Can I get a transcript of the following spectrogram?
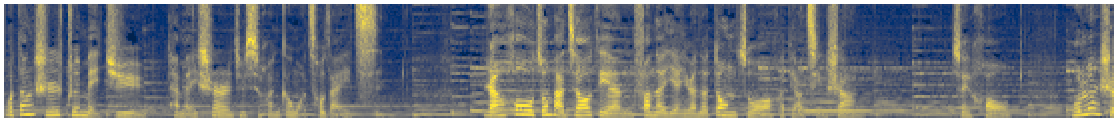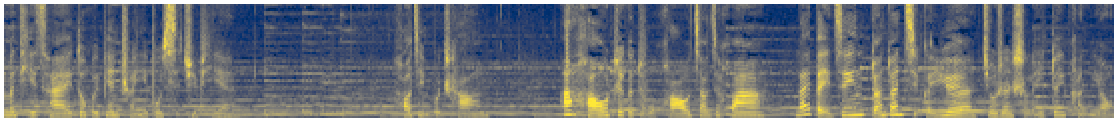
我当时追美剧，他没事儿就喜欢跟我凑在一起。然后总把焦点放在演员的动作和表情上，最后，无论什么题材都会变成一部喜剧片。好景不长，阿豪这个土豪交际花来北京，短短几个月就认识了一堆朋友，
